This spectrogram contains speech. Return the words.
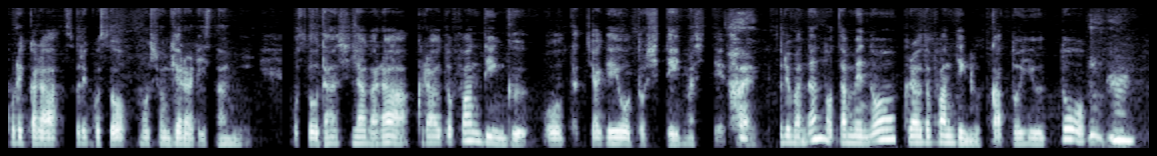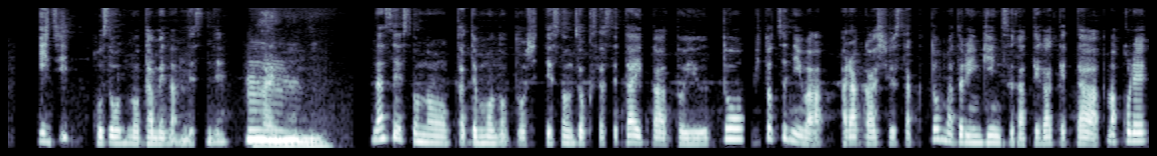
これからそれこそモーションギャラリーさんにご相談しながら、クラウドファンディングを立ち上げようとしていまして、はい。それは何のためのクラウドファンディングかというと、うんうん。維持、保存のためなんですね。うん。はいなぜその建物として存続させたいかというと、一つには荒川修作とマドリン・ギンズが手掛けた、まあこれ、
